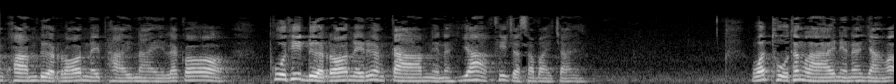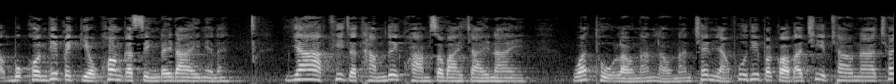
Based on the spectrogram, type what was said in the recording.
ำความเดือดร้อนในภายใน แล้วก็ผู้ที่เดือดร้อนในเรื่องกามเนี่ยนะยากที่จะสบายใจ วัตถุทั้งหลายเนี่ยนะอย่างว่าบุคคลที่ไปเกี่ยวข้องกับสิ่งใด ๆ เนี่ยนะยากที่จะทำด้วยความสบายใจในวัตถุเหล่านั้นเหล่านั้น เช่น อย่างผู้ที่ประกอบอาชีพชาวนา ใช่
